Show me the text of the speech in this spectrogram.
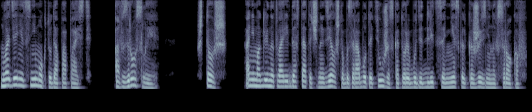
Младенец не мог туда попасть. А взрослые? Что ж, они могли натворить достаточно дел, чтобы заработать ужас, который будет длиться несколько жизненных сроков.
